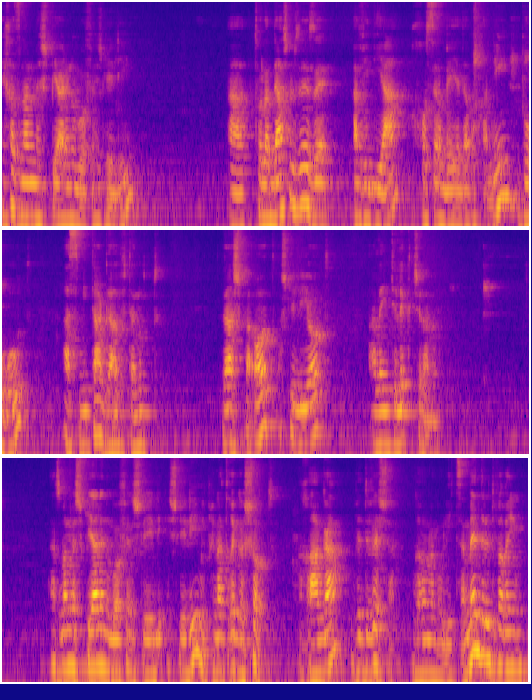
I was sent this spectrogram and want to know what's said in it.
איך הזמן משפיע עלינו באופן שלילי? התולדה של זה זה אבידיה, חוסר בידע רוחני, בורות, הסמיתה, גאוותנות. זה ההשפעות השליליות על האינטלקט שלנו. הזמן משפיע עלינו באופן שלילי, שלילי מבחינת רגשות, רגע ודבשה. גורם לנו להיצמד לדברים,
